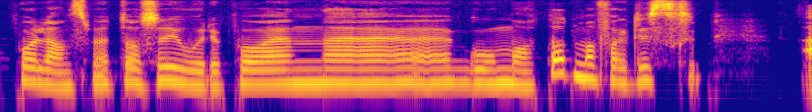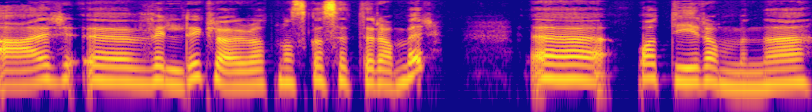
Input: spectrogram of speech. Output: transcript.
på landsmøtet også gjorde på en eh, god måte. At man faktisk er eh, veldig klar over at man skal sette rammer. Og at de rammene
